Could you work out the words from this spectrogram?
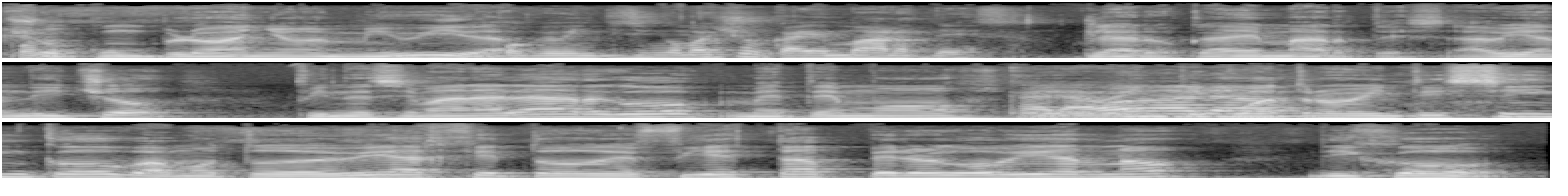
yo cumplo años en mi vida. Porque 25 de mayo cae martes. Claro, cae martes. Habían dicho fin de semana largo, metemos eh, Caravana. 24-25, vamos todo de viaje, todo de fiesta, pero el gobierno dijo,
